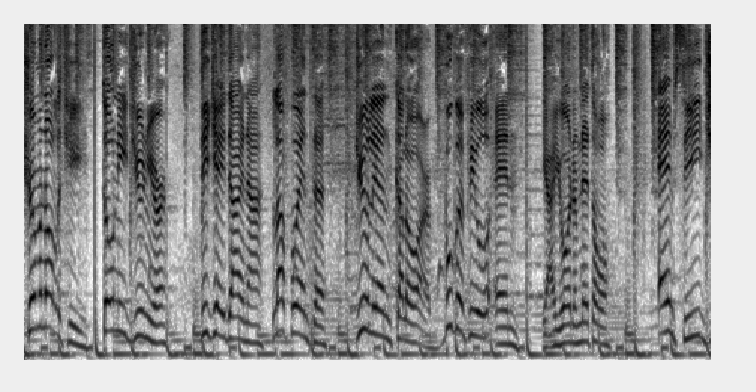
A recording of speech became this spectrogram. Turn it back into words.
Shermanology, Tony Jr., DJ Dyna, La Fuente, Julian Calor, Bougainville en, ja, je hoorde hem net al, MCG.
